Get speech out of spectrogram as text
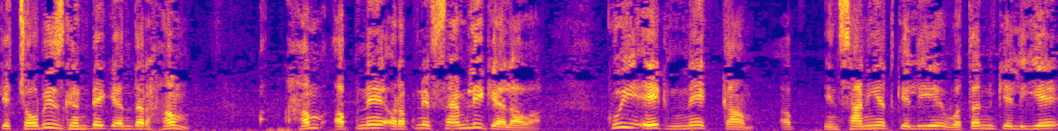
कि 24 घंटे के अंदर हम हम अपने और अपने फैमिली के अलावा कोई एक नेक काम अब इंसानियत के लिए, वतन के लिए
